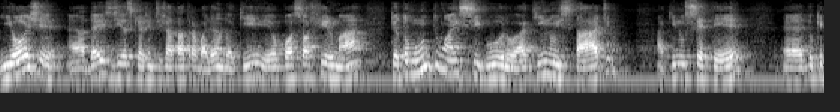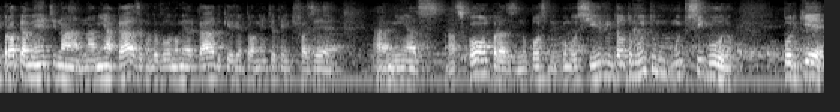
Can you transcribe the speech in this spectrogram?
E hoje, é, há 10 dias que a gente já está trabalhando aqui, eu posso afirmar que eu estou muito mais seguro aqui no estádio, aqui no CT, é, do que propriamente na, na minha casa, quando eu vou no mercado, que eventualmente eu tenho que fazer as minhas as compras no posto de combustível, então estou muito, muito seguro, porque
